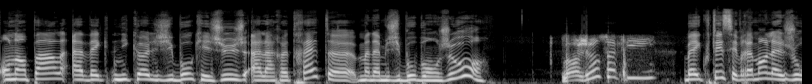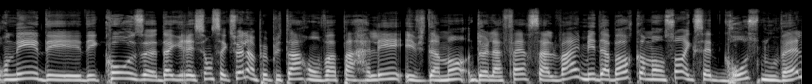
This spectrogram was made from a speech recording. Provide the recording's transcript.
on en parle avec Nicole Gibault, qui est juge à la retraite. Euh, Madame Gibault, bonjour. Bonjour, Sophie. Ben écoutez, c'est vraiment la journée des, des causes d'agression sexuelle. Un peu plus tard, on va parler évidemment de l'affaire Salvaille, mais d'abord commençons avec cette grosse nouvelle.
